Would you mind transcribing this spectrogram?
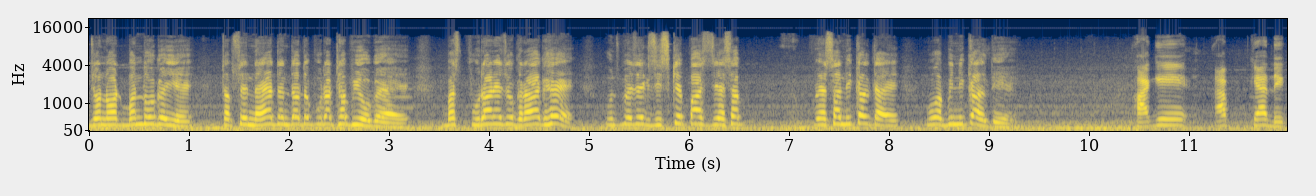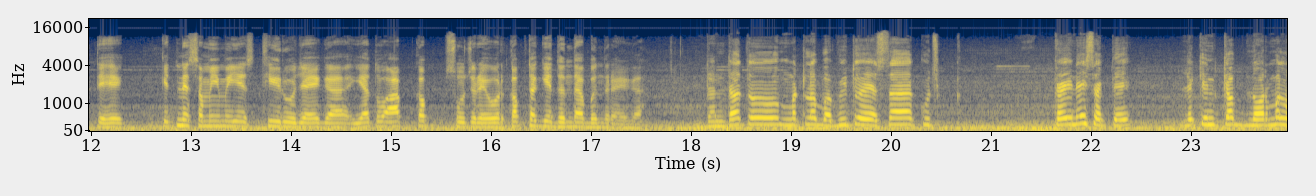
जो नोट बंद हो गई है तब से नया धंधा तो पूरा ठप ही हो गया है। बस पुराने जो ग्राहक है उसमें से जिसके पास जैसा पैसा निकलता है वो अभी निकालते हैं। आगे आप क्या देखते हैं? कितने समय में ये स्थिर हो जाएगा? या तो आप कब सोच रहे हो और कब तक ये धंधा बंद रहेगा? धंधा तो मतलब अभी तो ऐसा कुछ कह नहीं सकते लेकिन कब नॉर्मल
